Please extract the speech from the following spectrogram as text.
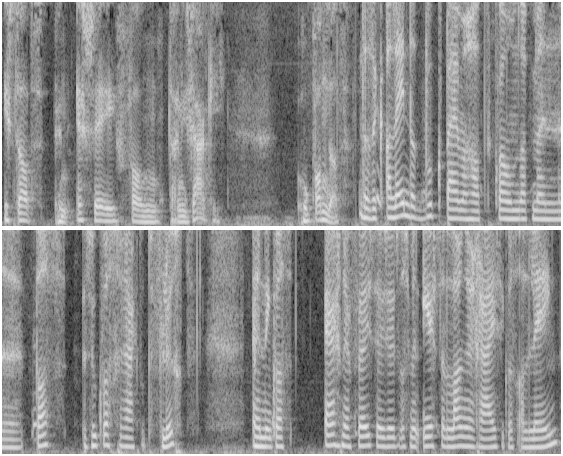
is dat een essay van Tanizaki. Hoe kwam dat? Dat ik alleen dat boek bij me had, kwam omdat mijn uh, tas zoek was geraakt op de vlucht. En ik was erg nerveus sowieso. Het was mijn eerste lange reis. Ik was alleen.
